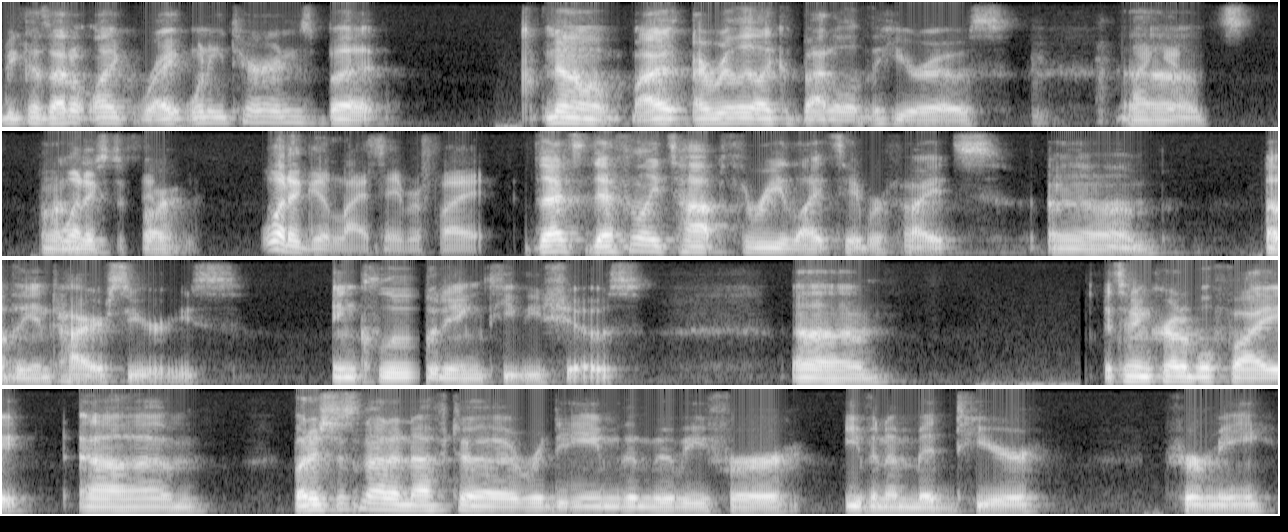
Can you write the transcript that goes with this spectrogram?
because I don't like right when he turns, but no, I, I really like Battle of the Heroes, My um, on What a- What a good lightsaber fight. That's definitely top three lightsaber fights, um, of the entire series, including TV shows. Um, it's an incredible fight, um, but it's just not enough to redeem the movie for even a mid tier for me.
